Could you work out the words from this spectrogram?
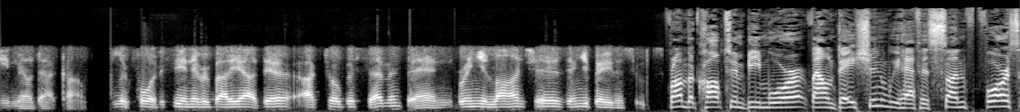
gmail.com. Look forward to seeing everybody out there October 7th and bring your lawn chairs and your bathing suits. From the Carlton B. Moore Foundation, we have his son, Forrest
